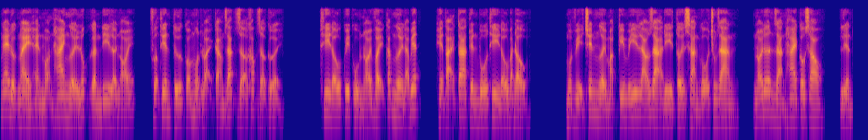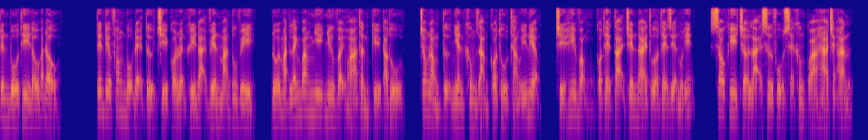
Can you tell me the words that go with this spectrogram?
Nghe được này hèn mọn hai người lúc gần đi lời nói, phượng thiên tứ có một loại cảm giác dở khóc dở cười. Thi đấu quy củ nói vậy các ngươi đã biết, hiện tại ta tuyên bố thi đấu bắt đầu. Một vị trên người mặc kim ý lão giả đi tới sàn gỗ trung gian, nói đơn giản hai câu sau, liền tuyên bố thi đấu bắt đầu. Tên kia phong bộ đệ tử chỉ có luyện khí đại viên mãn tu vi, đối mặt lãnh băng nhi như vậy hóa thần kỳ cao thủ, trong lòng tự nhiên không dám có thủ thắng ý niệm chỉ hy vọng có thể tại trên đài thua thể diện một ít, sau khi trở lại sư phụ sẽ không quá hà trách hắn.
